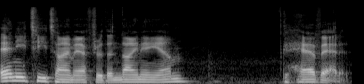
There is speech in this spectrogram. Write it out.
any tee time after the 9 a.m., have at it.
